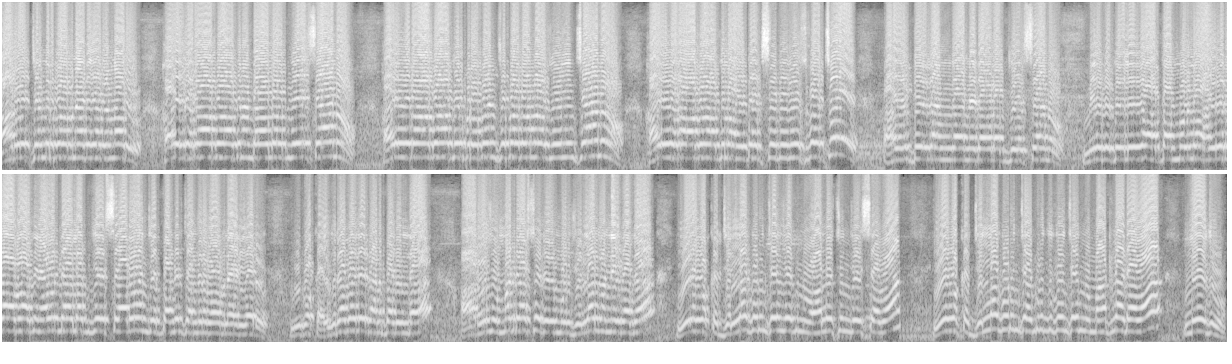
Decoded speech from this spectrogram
ఆ రోజు చంద్రబాబు నాయుడు గారు అన్నారు హైదరాబాద్ డెవలప్ చేశాను హైదరాబాద్ ప్రపంచ పదంలో చూపించాను హైదరాబాద్లో హైటెక్ సిటీ తీసుకొచ్చి ఐటీ రంగాన్ని డెవలప్ చేశాను. మీకు తెలియదు ఆ తమ్ముళ్ళు హైదరాబాద్ ఎవరు డెవలప్ చేశారు? అని చెప్పండి చంద్రబాబు నాయుడు గారు. మీకు ఒక హైదరాబాదే కనపడిందా? ఆ రోజు ఉమ్మడి రాష్ట్రం మూడు జిల్లాలు ఉన్నాయి కదా. ఏ ఒక్క జిల్లా గురించి అని చెప్పి నువ్వు ఆలోచన చేసావా? ఏ ఒక్క జిల్లా గురించి అభివృద్ధి గురించి నువ్వు మాట్లాడావా? లేదు.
